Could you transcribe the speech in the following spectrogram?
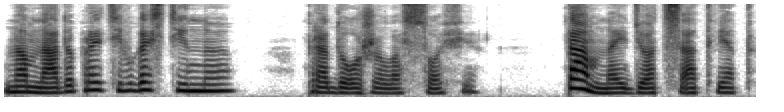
нам надо пройти в гостиную», — продолжила Софи. «Там найдется ответ».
